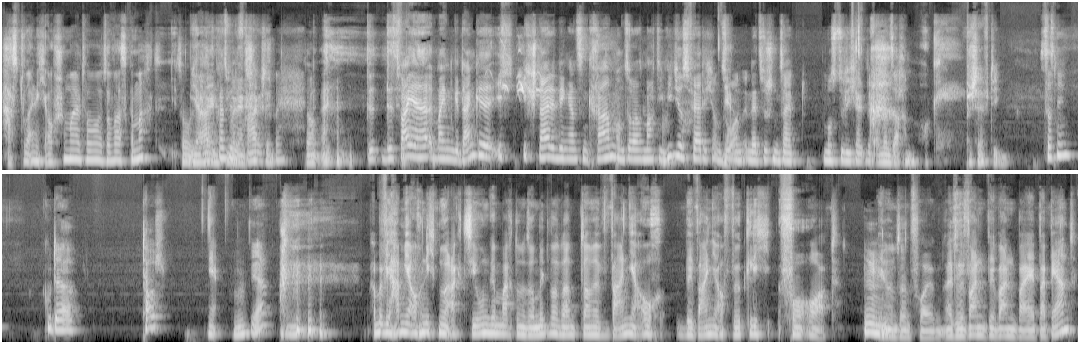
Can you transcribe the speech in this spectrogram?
Hast du eigentlich auch schon mal so sowas gemacht? So, Ja, du kannst mir eine Frage springen? So. Das war ja mein Gedanke. Ich, ich schneide den ganzen Kram und sowas, mach die Videos fertig und so. Ja. Und in der Zwischenzeit musst du dich halt mit anderen Sachen Okay. beschäftigen. Ist das nicht ein guter Tausch? Ja. Hm? Ja? Aber wir haben ja auch nicht nur Aktionen gemacht und unsere Mitbewerber, sondern wir waren ja auch, wir waren ja auch wirklich vor Ort Mhm. in unseren Folgen. Also wir waren, wir waren bei, bei Bernd,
